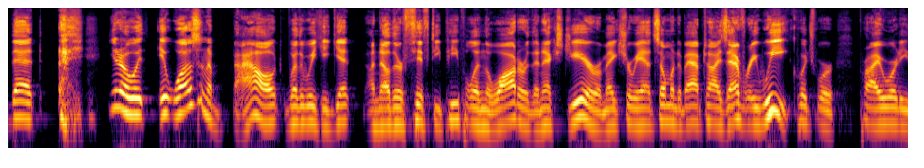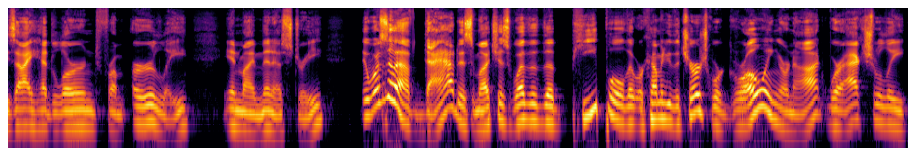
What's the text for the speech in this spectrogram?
that you know it, it wasn't about whether we could get another 50 people in the water the next year or make sure we had someone to baptize every week which were priorities i had learned from early in my ministry. It wasn't about that as much as whether the people that were coming to the church were growing or not were actually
